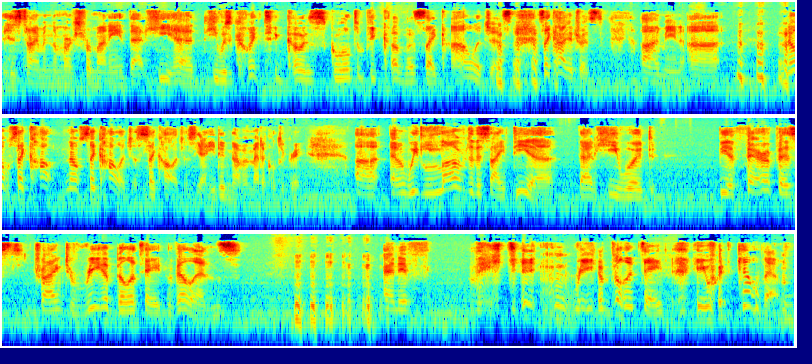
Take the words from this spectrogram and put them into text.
his time in the Mercs for Money that he had he was going to go to school to become a psychologist, psychiatrist. I mean, uh, no psycho- no psychologist, psychologist. Yeah, he didn't have a medical degree, uh, and we loved this idea that he would be a therapist trying to rehabilitate villains, and if they didn't rehabilitate, he would kill them.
